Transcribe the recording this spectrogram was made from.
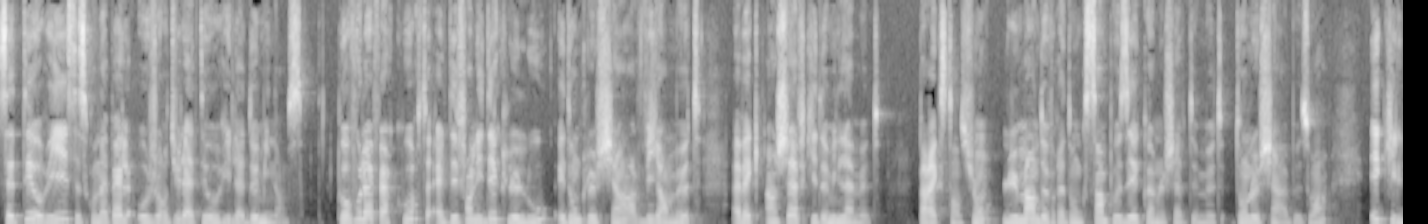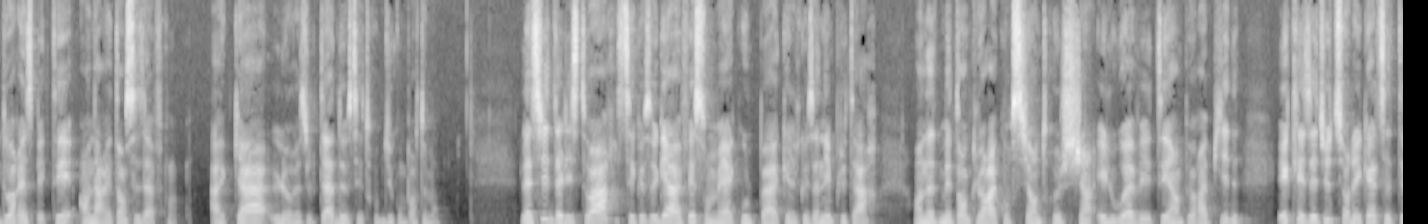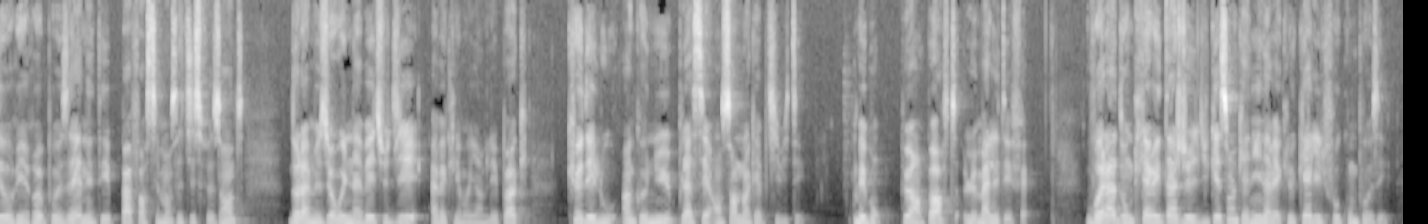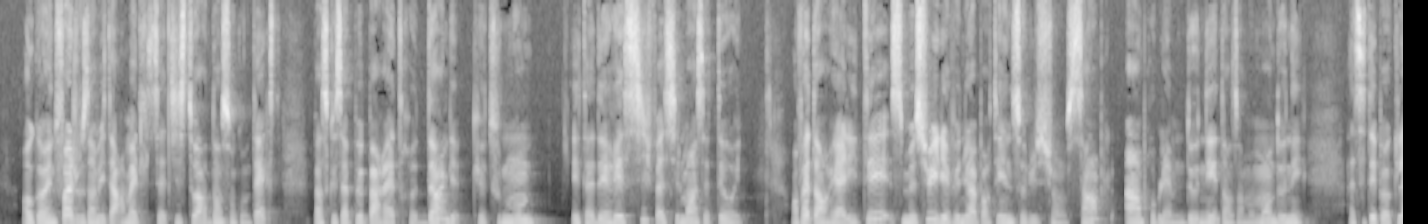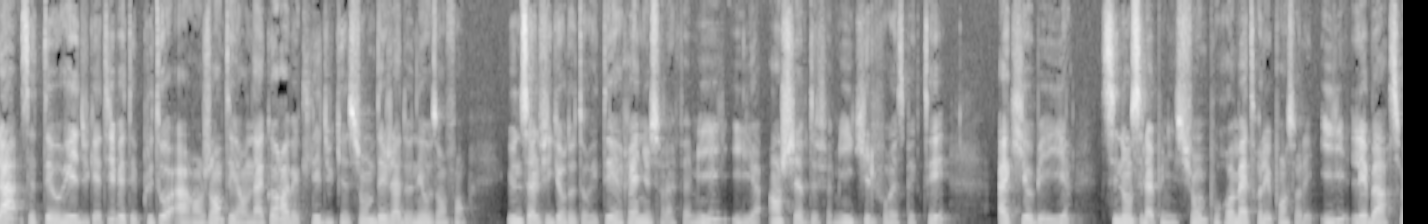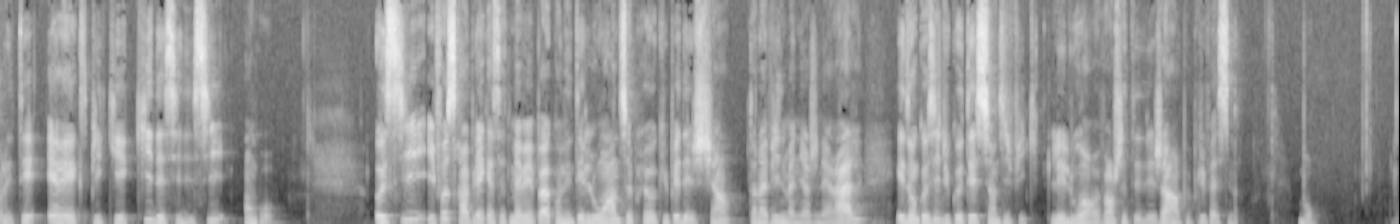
Cette théorie, c'est ce qu'on appelle aujourd'hui la théorie de la dominance. Pour vous la faire courte, elle défend l'idée que le loup, et donc le chien, vit en meute avec un chef qui domine la meute. Par extension, l'humain devrait donc s'imposer comme le chef de meute dont le chien a besoin et qu'il doit respecter en arrêtant ses affronts, cas le résultat de ses troubles du comportement. La suite de l'histoire, c'est que ce gars a fait son mea culpa quelques années plus tard, en admettant que le raccourci entre chien et loup avait été un peu rapide et que les études sur lesquelles cette théorie reposait n'étaient pas forcément satisfaisantes, dans la mesure où il n'avait étudié, avec les moyens de l'époque, que des loups inconnus placés ensemble en captivité. Mais bon, peu importe, le mal était fait. Voilà donc l'héritage de l'éducation canine avec lequel il faut composer. Encore une fois, je vous invite à remettre cette histoire dans son contexte, parce que ça peut paraître dingue que tout le monde ait adhéré si facilement à cette théorie. En fait, en réalité, ce monsieur, il est venu apporter une solution simple à un problème donné dans un moment donné. À cette époque-là, cette théorie éducative était plutôt arrangeante et en accord avec l'éducation déjà donnée aux enfants. Une seule figure d'autorité règne sur la famille, il y a un chef de famille qu'il faut respecter, à qui obéir, sinon c'est la punition pour remettre les points sur les i, les barres sur les t et réexpliquer qui décide ici, en gros. Aussi, il faut se rappeler qu'à cette même époque, on était loin de se préoccuper des chiens, dans la vie de manière générale, et donc aussi du côté scientifique. Les loups, en revanche, étaient déjà un peu plus fascinants. Bon,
